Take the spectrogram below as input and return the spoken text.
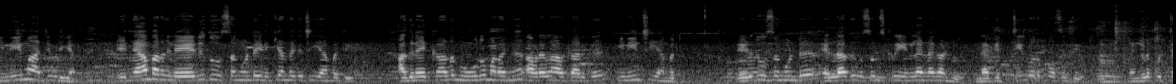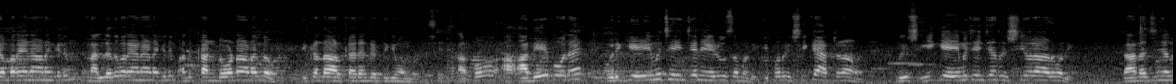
ഇനിയും മാറ്റി പിടിക്കാം ഞാൻ പറഞ്ഞില്ല ഏഴ് ദിവസം കൊണ്ട് എനിക്ക് എന്തൊക്കെ ചെയ്യാൻ പറ്റി? അതിനേക്കാൾ നൂറ് മടങ്ങ് അവിടെയുള്ള ആൾക്കാർക്ക് ഇനിയും ചെയ്യാൻ പറ്റും. ഏഴ് ദിവസം കൊണ്ട് എല്ലാ ദിവസവും സ്ക്രീനിൽ എന്നെ കണ്ടു. നെഗറ്റീവ് ഒരു പോസിറ്റീവ് നിങ്ങൾ കുറ്റം പറയാനാണെങ്കിലും നല്ലത് പറയാനാണെങ്കിലും അത് കണ്ടുകൊണ്ടാണല്ലോ ഈ കണ്ട ആൾക്കാർ എന്റെ അടുത്തേക്ക് വന്നത്. അപ്പോൾ അതേപോലെ ഒരു ഗെയിം ചേഞ്ച് ചെയ്യാൻ ഏഴ് ദിവസം മതി. ഇപ്പോൾ ഋഷി ക്യാപ്റ്റനാണ് ഋഷി ഈ ഗെയിം ചേഞ്ച് ചെയ്യാൻ ഋഷി ഒരാൾ മതി. കാരണം വെച്ച് കഴിഞ്ഞാൽ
